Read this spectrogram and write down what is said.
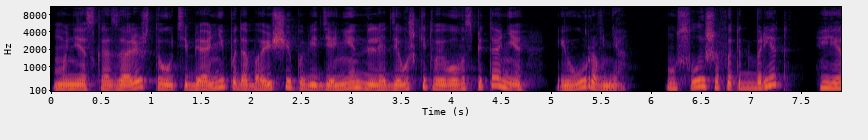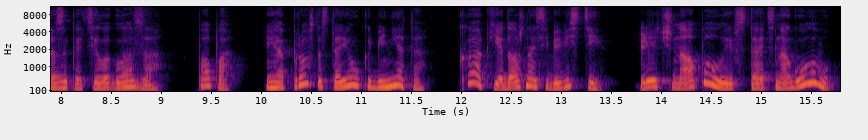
«Мне сказали, что у тебя неподобающее поведение для девушки твоего воспитания и уровня». Услышав этот бред, я закатила глаза. «Папа, я просто стою у кабинета. Как я должна себя вести? Лечь на пол и встать на голову?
